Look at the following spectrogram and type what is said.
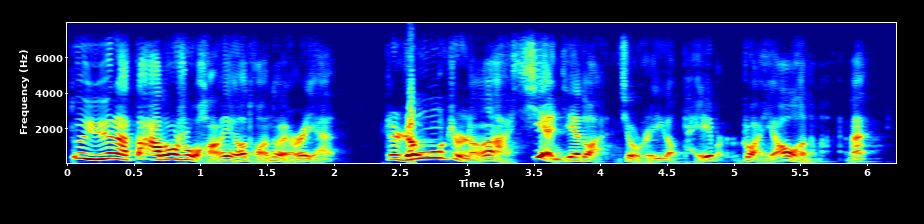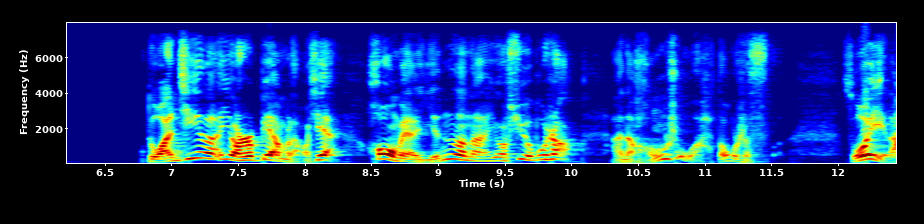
对于呢大多数行业和团队而言，这人工智能啊，现阶段就是一个赔本赚吆喝的买卖。短期呢，要是变不了现，后面的银子呢又续不上，啊，那横竖啊都是死。所以呢，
